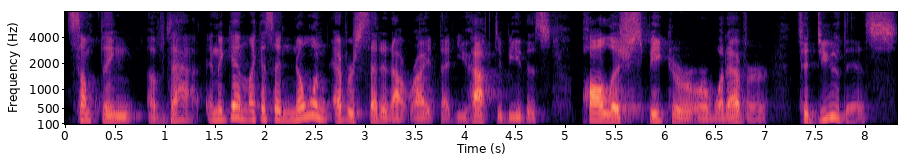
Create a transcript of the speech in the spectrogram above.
something of that. And again, like I said, no one ever said it outright that you have to be this polished speaker or whatever to do this.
